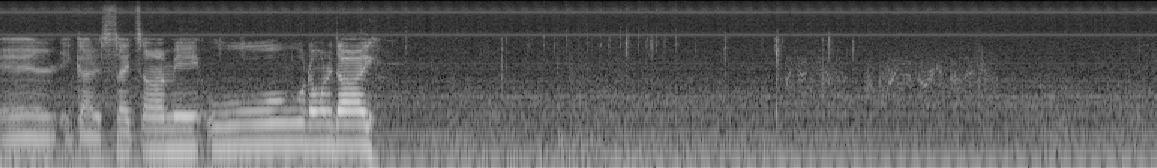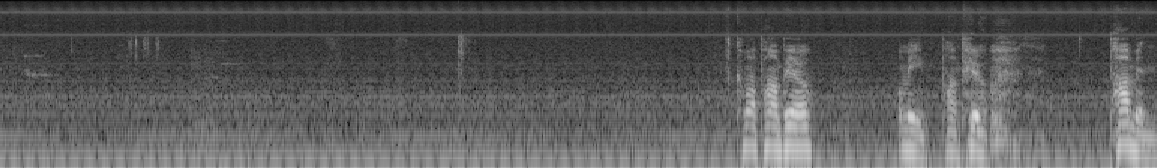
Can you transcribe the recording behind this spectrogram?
And it got his sights on me. Ooh, don't want to die. Come on, Pompeo. I mean, Pompeo. Pomin.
